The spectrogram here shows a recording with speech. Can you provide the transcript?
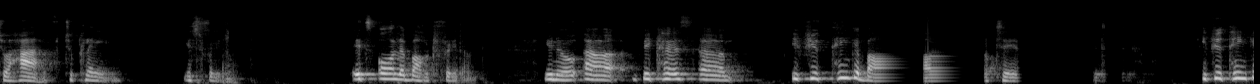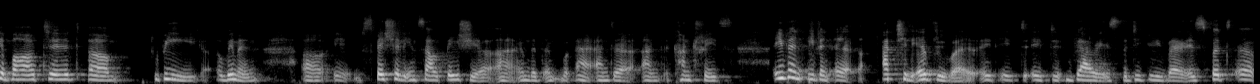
to have to claim is freedom. It's all about freedom, you know, uh, because um, if you think about it, if you think about it, um, we women, uh, especially in South Asia uh, and the, and uh, and countries even even uh, actually everywhere it, it, it varies the degree varies but uh,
